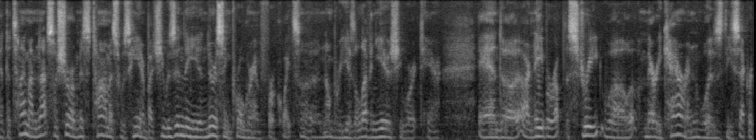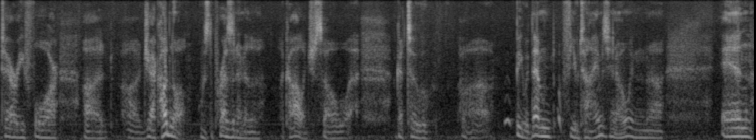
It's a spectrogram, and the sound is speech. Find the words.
at the time, I'm not so sure Miss Thomas was here, but she was in the nursing program for quite a number of years, 11 years she worked here. And uh, our neighbor up the street, uh, Mary Karen, was the secretary for uh, uh, Jack Hudnall, who was the president of the, the college. So uh, I got to uh, be with them a few times, you know, and uh, and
